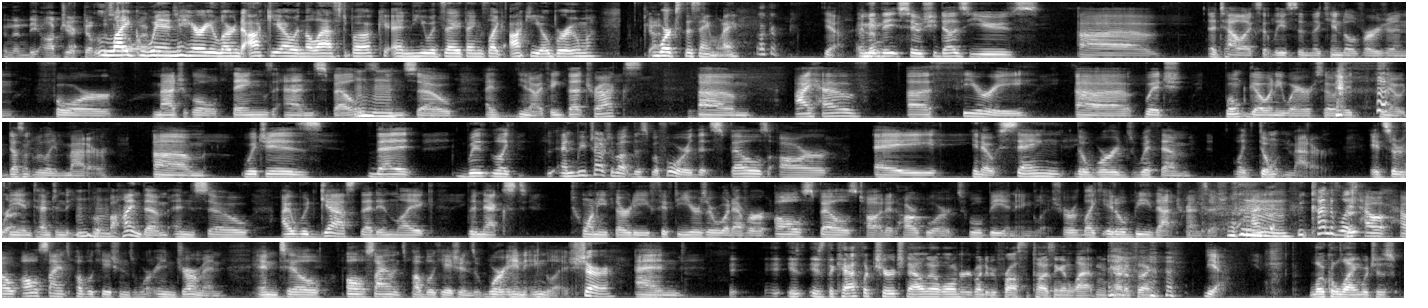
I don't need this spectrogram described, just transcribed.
And then the object of the Like spell when. Harry learned Accio in the last book, and he would say things like Accio broom. Got it. Works the same way. Okay. Yeah, I mean, then- they, so she does use uh, italics, at least in the Kindle version, for magical things and spells, and so I, you know, I think that tracks. Um, I have a theory, uh, which won't go anywhere, so it you know it doesn't really matter. Um, which is that with like, and we've talked about this before that spells are a you know saying the words with them like don't matter. It's sort of Right. the intention that you put behind them. And so I would guess that in like the next 20, 30, 50 years or whatever, all spells taught at Hogwarts will be in English or like it'll be that transition. Hmm. kind of kind of like how how all science publications were in German until all science publications were in English. Sure. And Is, is the Catholic Church now no longer going to be proselytizing in Latin, kind of thing? yeah. Local languages.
